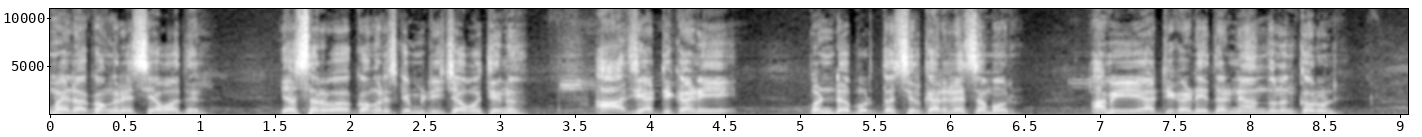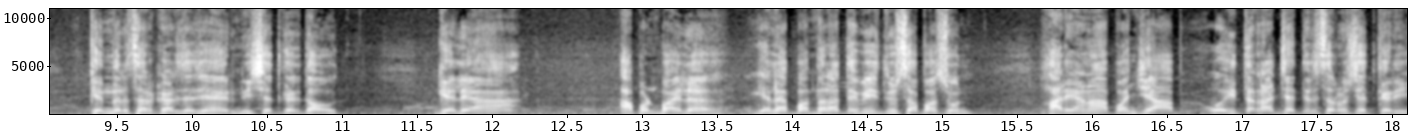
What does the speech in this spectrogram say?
महिला काँग्रेस सेवा दल या सर्व काँग्रेस कमिटीच्या वतीनं आज या ठिकाणी पंढरपूर तहसील कार्यालयासमोर आम्ही या ठिकाणी धरणे आंदोलन करून केंद्र सरकारचा जाहीर निषेध करीत आहोत. गेल्या आपण पाहिलं गेल्या पंधरा ते वीस दिवसापासून हरियाणा पंजाब व इतर राज्यातील सर्व शेतकरी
